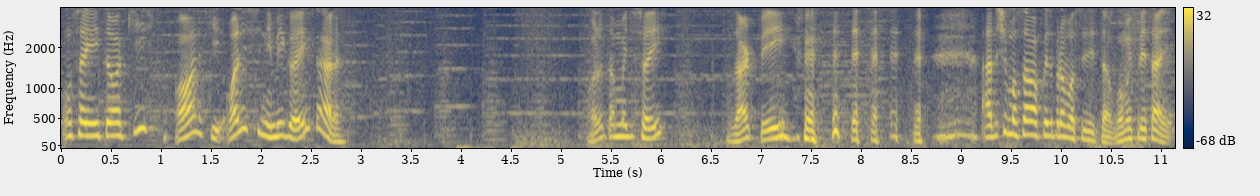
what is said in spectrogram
Vamos sair então aqui. Olha aqui. Olha esse inimigo aí, cara. Olha o tamanho disso aí. Zarpei. ah, deixa eu mostrar uma coisa pra vocês então. Vamos enfrentar ele.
